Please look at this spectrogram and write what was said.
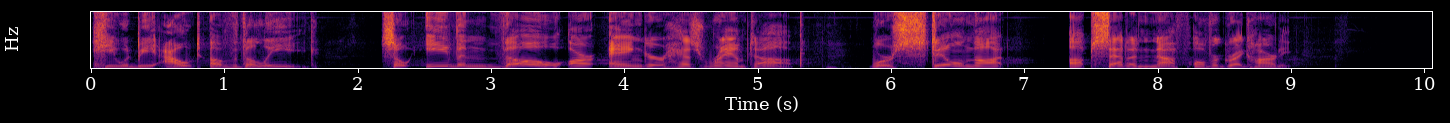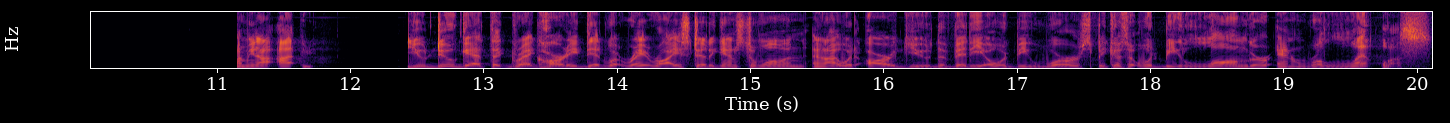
he would be out of the league. So even though our anger has ramped up, we're still not upset enough over Greg Hardy. I mean, I, I, you do get that Greg Hardy did what Ray Rice did against a woman, and I would argue the video would be worse because it would be longer and relentless.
